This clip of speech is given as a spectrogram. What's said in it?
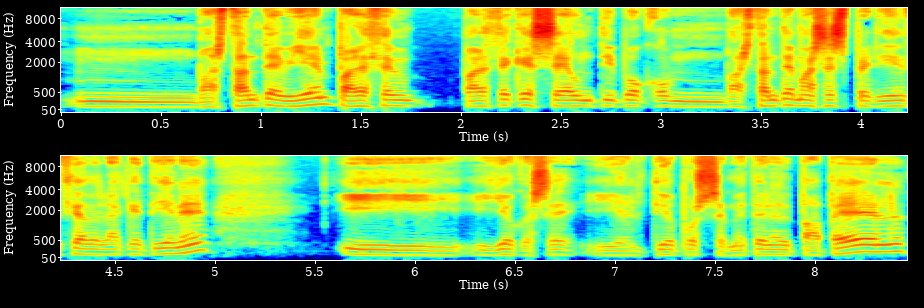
mm, bastante bien, parece, parece que sea un tipo con bastante más experiencia de la que tiene y, yo qué sé, y el tío pues se mete en el papel.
